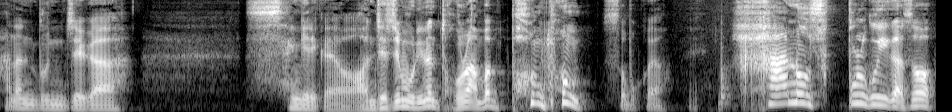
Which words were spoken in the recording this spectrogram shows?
하는 문제가 생기니까요. 언제쯤 우리는 돈을 한번 펑펑 써볼까요? 예. 한우 숯불구이 가서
